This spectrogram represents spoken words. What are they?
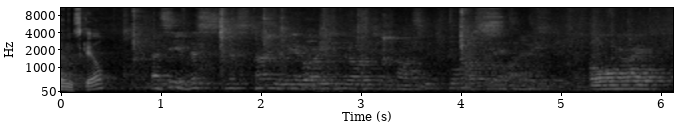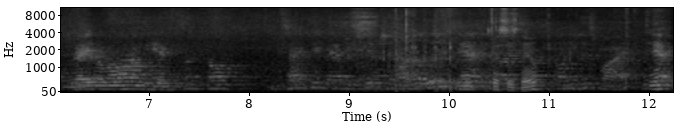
And scale? I see, this, this time we are going to go to our switchboards. Oh, right along here. Exactly where the switch. Yeah. This is new. Only this wide. Yeah.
